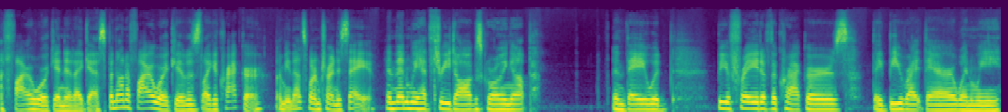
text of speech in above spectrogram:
a firework in it, I guess, but not a firework. It was like a cracker. I mean, that's what I'm trying to say. And then we had three dogs growing up, and they would be afraid of the crackers. They'd be right there when we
